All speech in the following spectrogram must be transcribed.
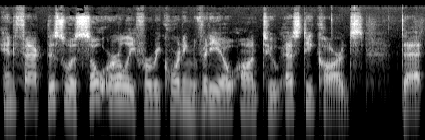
In fact, this was so early for recording video onto SD cards that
